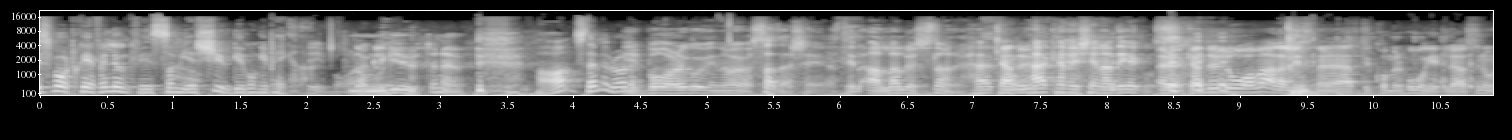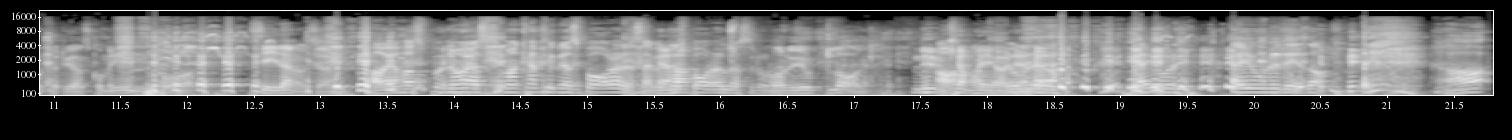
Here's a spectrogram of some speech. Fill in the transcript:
är sportchefen Lundqvist som ger 20 gånger pengarna. De ligger ute nu. Ja, stämmer bra Det det. bara att gå in och ösa där säger jag till alla lyssnare. Här Kan du- här kan ni tjäna degos. Kan du lova alla lyssnare att du kommer ihåg ditt lösenord så att du ens kommer in på sidan också? Ja, jag har, nu har jag, man kan tydligen spara det så här. Vill du Jaha. spara Har lösenordet? du gjort lag? Nu Ja, kan man göra det. Jag gjorde, jag gjorde det idag. Ja,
